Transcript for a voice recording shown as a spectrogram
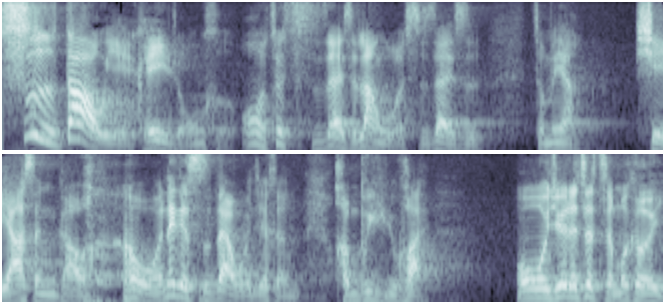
世道也可以融合哦，这实在是让我实在是怎么样，血压升高。我那个时代我就很很不愉快，我我觉得这怎么可以，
